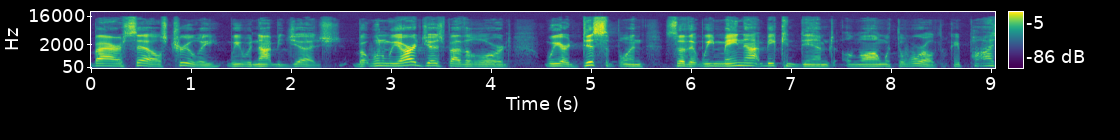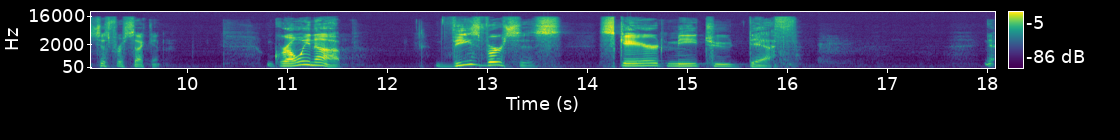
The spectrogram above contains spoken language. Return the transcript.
by ourselves, truly, we would not be judged. But when we are judged by the Lord, we are disciplined so that we may not be condemned along with the world. Okay, pause just for a second. Growing up, these verses scared me to death. Now,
